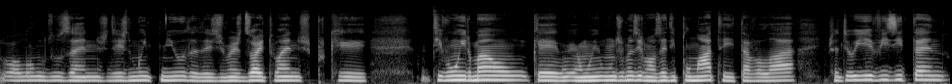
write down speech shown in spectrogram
ao longo dos anos, desde muito miúda, desde os meus 18 anos, porque tive um irmão, que é, é um, um dos meus irmãos, é diplomata e estava lá, portanto eu ia visitando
